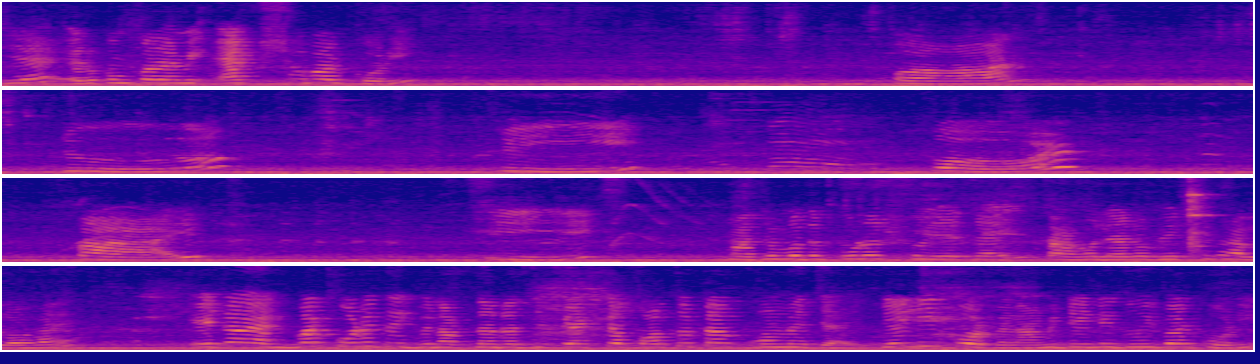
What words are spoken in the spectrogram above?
যে, এরকম করে আমি একশো বার করি। One two three four five six মাঝে মধ্যে পুরো শুয়ে যাই, তাহলে আরও বেশি ভালো হয়। এটা একবার করে দেখবেন আপনারা যে পেটটা কতটা কমে যায়। ডেলি করবেন, আমি ডেলি দুইবার করি।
